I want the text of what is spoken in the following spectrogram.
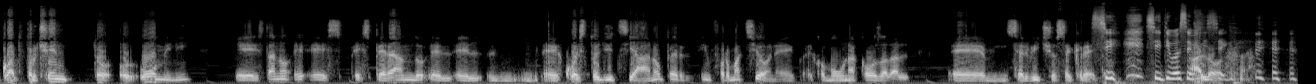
400 soprattutto uomini, eh, stanno esperando il, il, il, questo egiziano per informazione, è come una cosa dal eh, servizio segreto. Sì, sì, tipo servizio allora, segreto.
